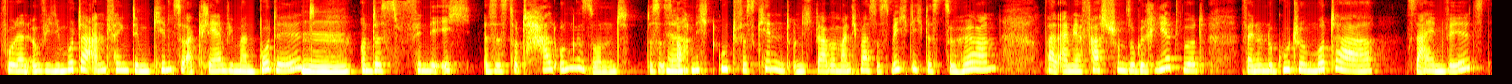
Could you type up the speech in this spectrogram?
wo dann irgendwie die Mutter anfängt, dem Kind zu erklären, wie man buddelt. Mhm. Und das finde ich, es ist total ungesund. Das ist ja. auch nicht gut fürs Kind. Und ich glaube, manchmal ist es wichtig, das zu hören, weil einem ja fast schon suggeriert wird, wenn du eine gute Mutter sein willst,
